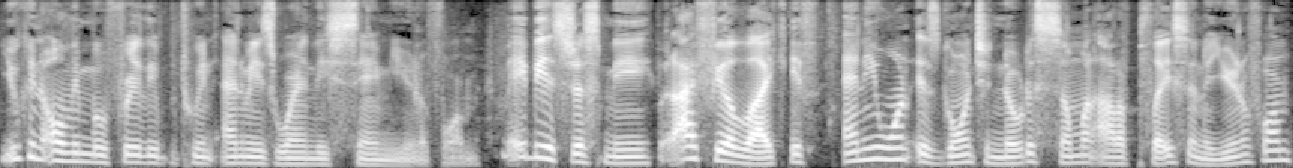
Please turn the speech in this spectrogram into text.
you can only move freely between enemies wearing the same uniform. Maybe it's just me, but I feel like if anyone is going to notice someone out of place in a uniform,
